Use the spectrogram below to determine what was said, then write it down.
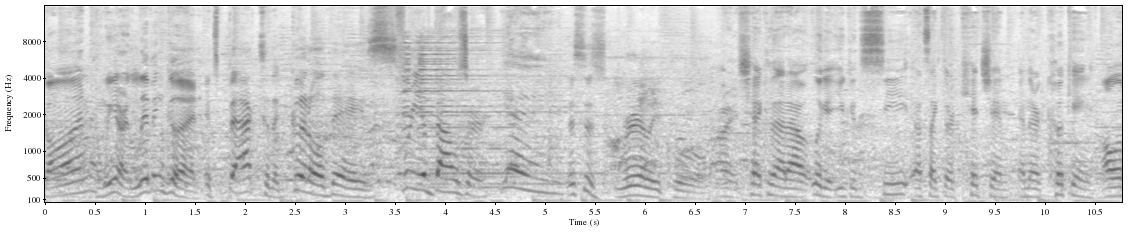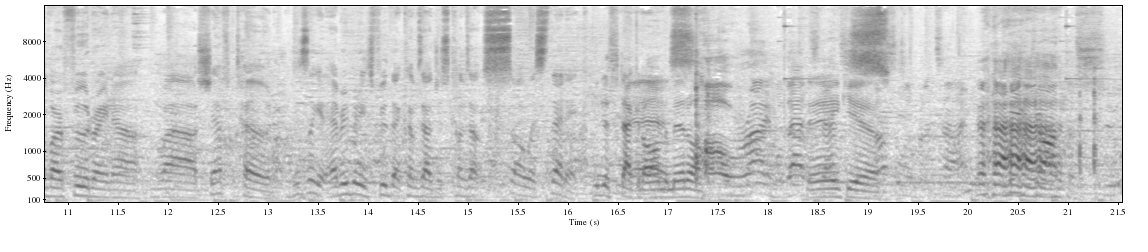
gone, and we are living good. It's back to the good old days. Free of Bowser. Yay! This is really cool. All right, check that out. Look at you can see that's like their kitchen, and they're cooking all of our food right now. Wow, Chef Toad. Just look at everybody's food that comes out. Just comes out so aesthetic. You just stack it all in the middle. All right, well that's Thank that's you. us a little bit of time. We got the soup,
